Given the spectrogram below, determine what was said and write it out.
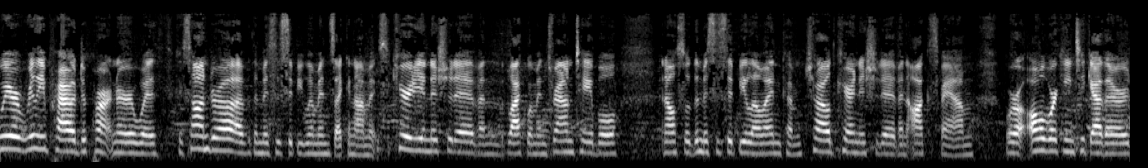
We're really proud to partner with Cassandra of the Mississippi Women's Economic Security Initiative and the Black Women's Roundtable, and also the Mississippi Low Income Child Care Initiative and Oxfam. We're all working together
